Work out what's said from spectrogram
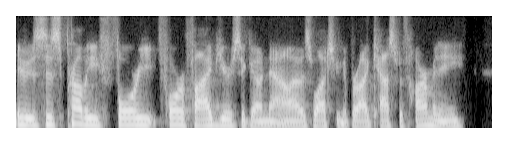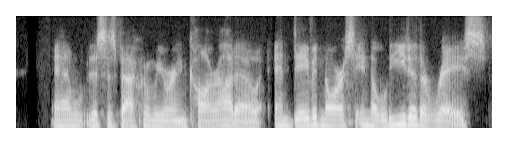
it was just probably four, four or five years ago now. I was watching the broadcast with Harmony. And this is back when we were in Colorado. And David Norris, in the lead of the race,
